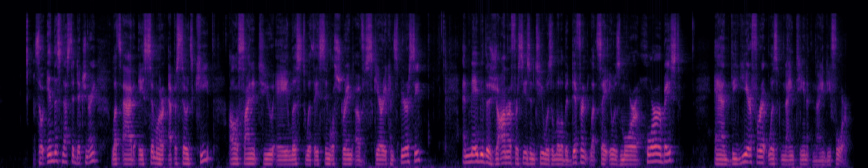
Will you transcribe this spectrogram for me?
So in this nested dictionary, let's add a similar episodes key. I'll assign it to a list with a single string of scary conspiracy and maybe the genre for season two was a little bit different. Let's say it was more horror based, and the year for it was 1994.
